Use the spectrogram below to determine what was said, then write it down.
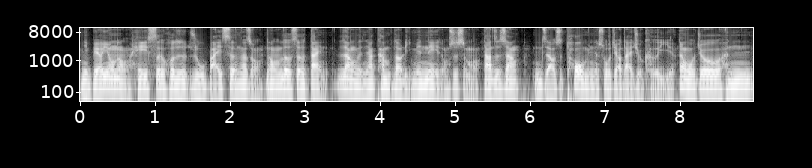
你不要用那种黑色或者乳白色那种那种垃圾袋，让人家看不到里面内容是什么。大致上，你只要是透明的塑胶袋就可以了。那我就很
